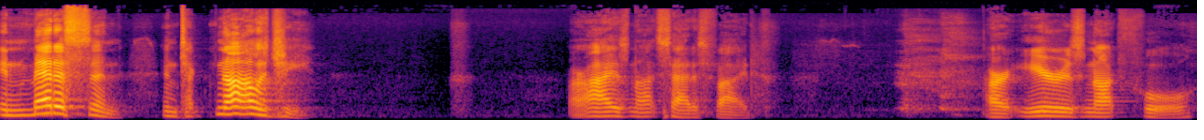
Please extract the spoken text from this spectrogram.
in medicine and technology, our eye is not satisfied. Our ear is not full.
